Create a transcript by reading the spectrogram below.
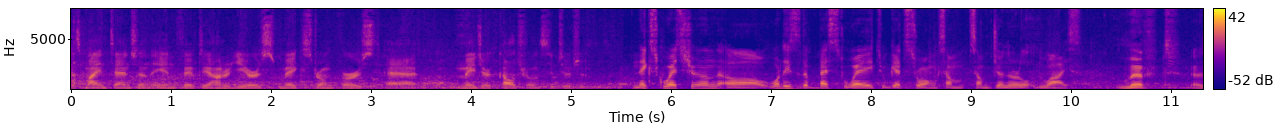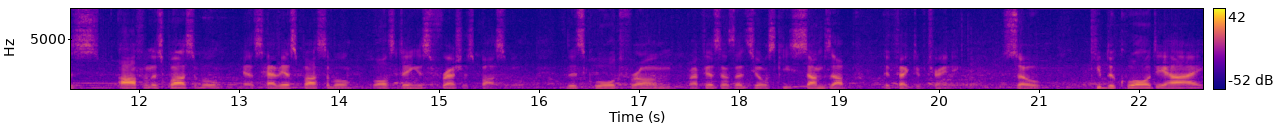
It's my intention in 50, 100 years make StrongFirst a major cultural institution. Next question: uh, What is the best way to get strong? Some some general advice. Lift as often as possible, as heavy as possible, while staying as fresh as possible. This quote from Professor Zatsiorski sums up effective training. So keep the quality high,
